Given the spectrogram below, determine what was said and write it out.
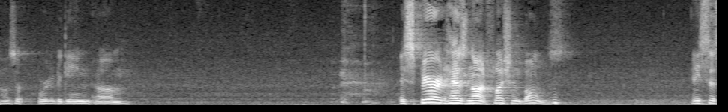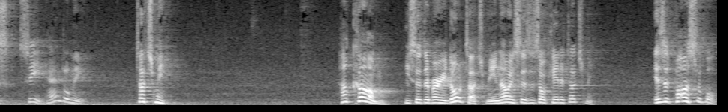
How's it worded again? Um, a spirit has not flesh and bones. And he says, See, handle me, touch me. How come? He said to Mary, Don't touch me. Now he says, It's okay to touch me. Is it possible?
